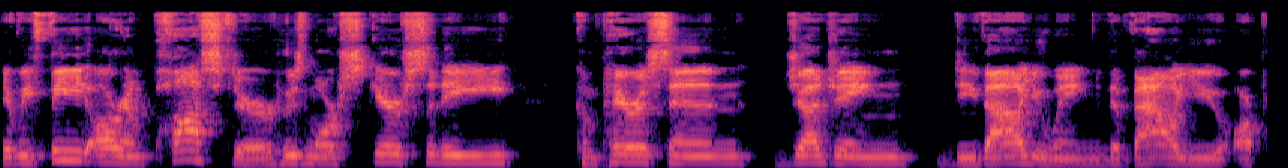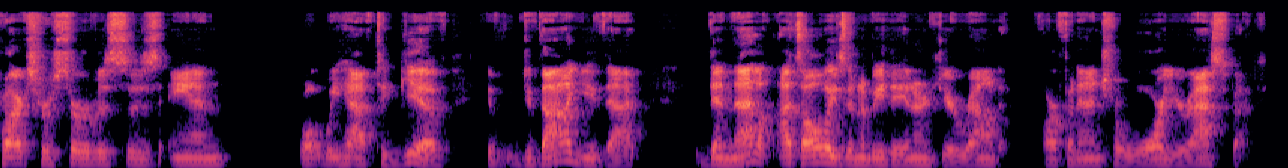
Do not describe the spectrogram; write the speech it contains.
if we feed our imposter who's more scarcity, comparison, judging, devaluing the value our products or services and what we have to give, if we devalue that, then that, that's always going to be the energy around it, our financial warrior aspect.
